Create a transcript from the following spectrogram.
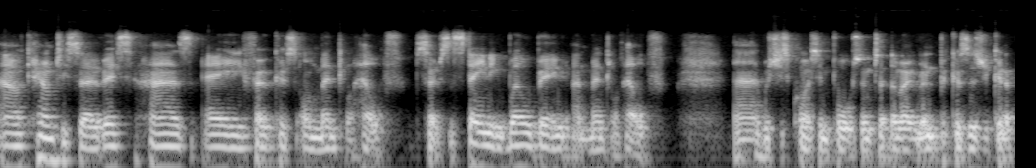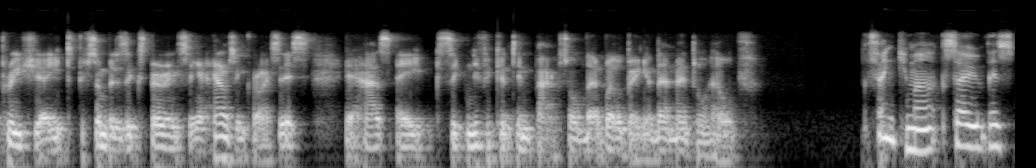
our county service has a focus on mental health, so sustaining well-being and mental health. Uh, which is quite important at the moment because, as you can appreciate, if somebody's experiencing a housing crisis, it has a significant impact on their well-being and their mental health. Thank you, Mark. So there's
